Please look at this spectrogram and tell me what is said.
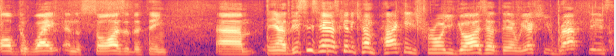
of the weight and the size of the thing. Um, now, this is how it's going to come packaged for all you guys out there. We actually wrap this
